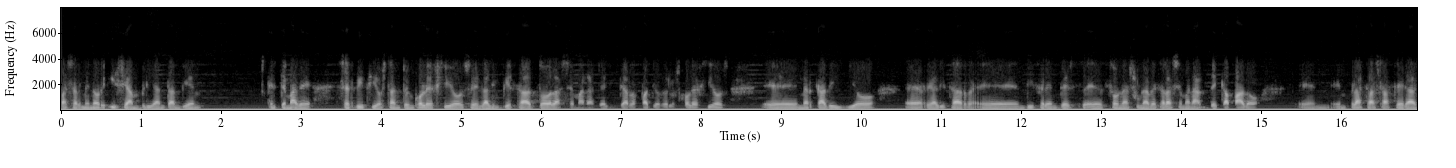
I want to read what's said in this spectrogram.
va a ser menor y se amplían también el tema de servicios tanto en colegios, en la limpieza todas las semanas de limpiar los patios de los colegios, eh, mercadillo, eh, realizar eh, diferentes zonas una vez a la semana de capado en, en plazas, aceras,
